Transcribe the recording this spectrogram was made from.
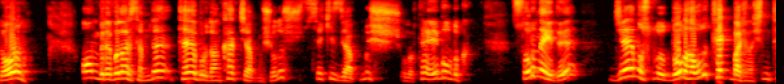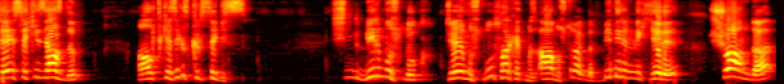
Doğru mu? 11'e bölersem de T buradan kaç yapmış olur? 8 yapmış olur. T'yi bulduk. Soru neydi? C musluğu dolu havuzu tek başına. Şimdi T 8 yazdım. 6 kez 8 48. Şimdi bir musluk C musluğu fark etmez. A musluğu etmez. Bir birimlik yeri şu anda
